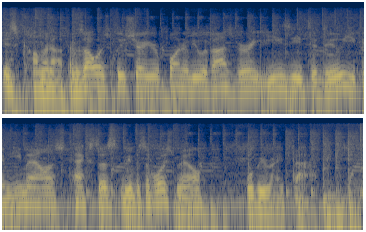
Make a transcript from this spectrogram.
is coming up. And as always, please share your point of view with us. Very easy to do. You can email us, text us, leave us a voicemail. We'll be right back.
